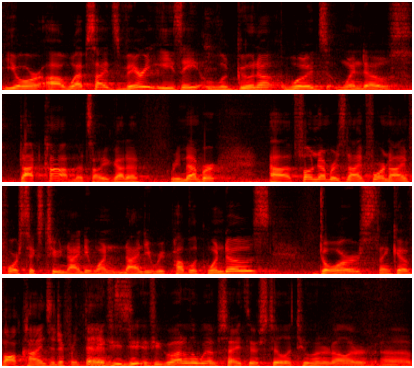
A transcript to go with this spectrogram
your uh, website's very easy, lagunawoodswindows.com. That's all you got to remember. Uh, phone number is 949 462 9190. Republic Windows, doors, think of all kinds of different things. And if you do, if you go out on the website, there's still a two hundred dollar uh,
